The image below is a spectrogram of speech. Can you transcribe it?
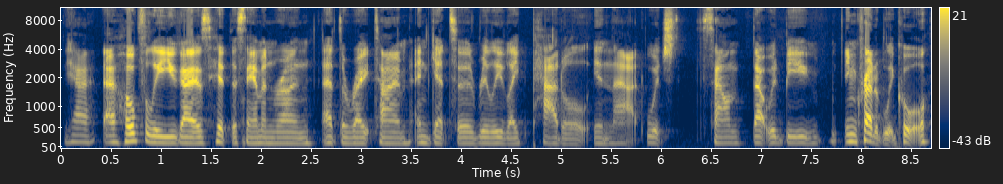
Yeah, uh, hopefully you guys hit the salmon run at the right time and get to really like paddle in that, which sound that would be incredibly cool.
